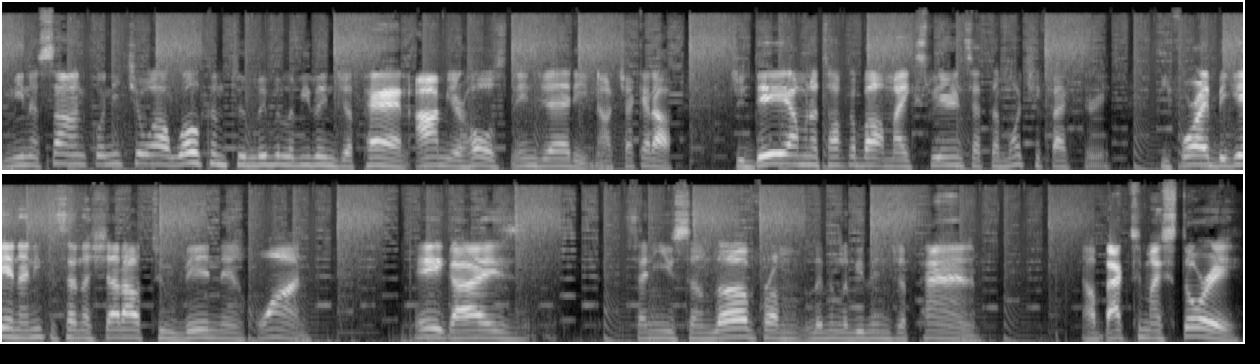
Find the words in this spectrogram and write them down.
Minasan, konnichiwa. Welcome to Living La Vida in Japan. I'm your host, Ninja Eddie. Now, check it out. Today, I'm going to talk about my experience at the Mochi Factory. Before I begin, I need to send a shout out to Vin and Juan. Hey, guys. Sending you some love from Living La Vida in Japan. Now, back to my story.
